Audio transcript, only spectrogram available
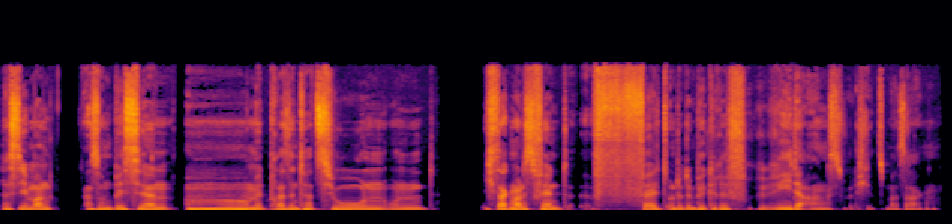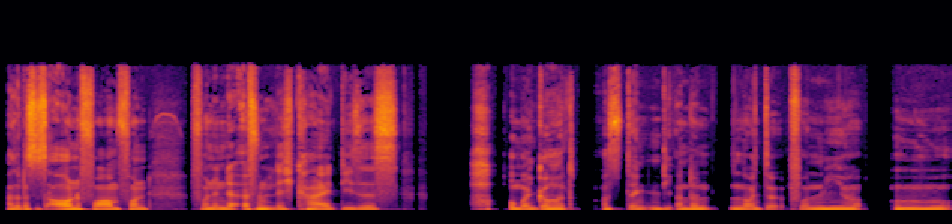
dass jemand so ein bisschen oh, mit Präsentation und ich sag mal, das fällt, fällt unter den Begriff Redeangst, würde ich jetzt mal sagen. Also das ist auch eine Form von, von in der Öffentlichkeit dieses, oh mein Gott, was denken die anderen Leute von mir? Oh,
